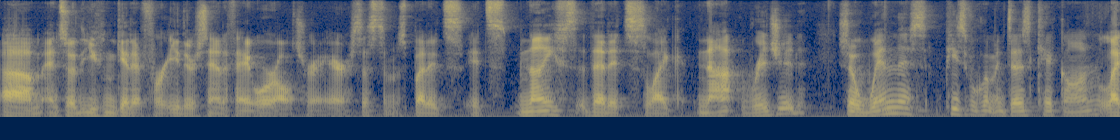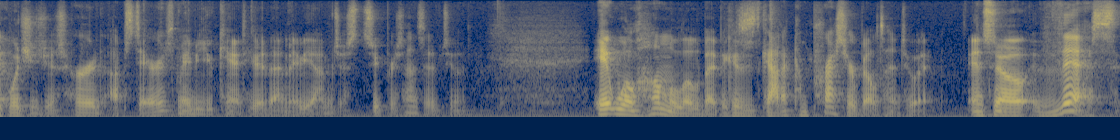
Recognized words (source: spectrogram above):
Um, and so you can get it for either Santa Fe or Ultra-Aire systems. But it's, it's nice that it's like not rigid. So when this piece of equipment does kick on, like what you just heard upstairs, maybe you can't hear that, maybe I'm just super sensitive to it, it will hum a little bit because it's got a compressor built into it. And so this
